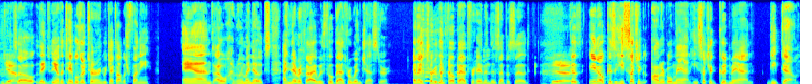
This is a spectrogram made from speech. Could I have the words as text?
Yeah. So they, you know, the tables are turned, which I thought was funny. And oh, I wrote my notes. I never thought I would feel bad for Winchester, and I truly felt bad for him in this episode. Yeah. Because you know, because he's such an honorable man. He's such a good man deep down.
